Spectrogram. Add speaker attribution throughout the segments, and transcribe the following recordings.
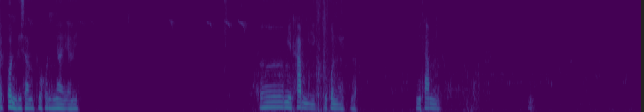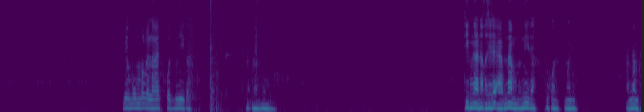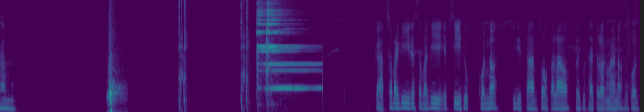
Speaker 1: จากต้นพี่สังทุกคนใหญ่อะไรเออ มีถ้ำอีกทุกคนเลยมีถ้ำแมงมุมบักหลายๆทุกคนนี่ก็แมงมุมทีมงานเขาจะได้อาบน้ำนี่นะทุกคนมือนี้อาบน้ำถ้ำ กับสบายดีและสบายดี FC ทุกคนเนาะที่ติดตามช่องตะลาวเคยผู้ไทยตลอดมาเนาะทุกคน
